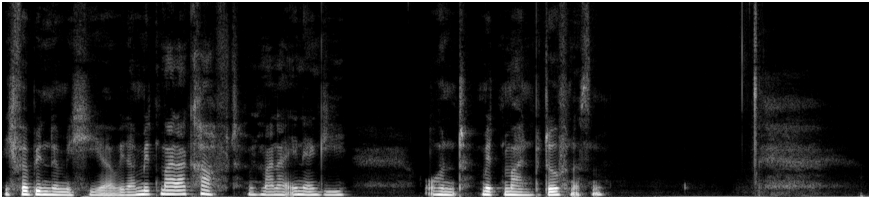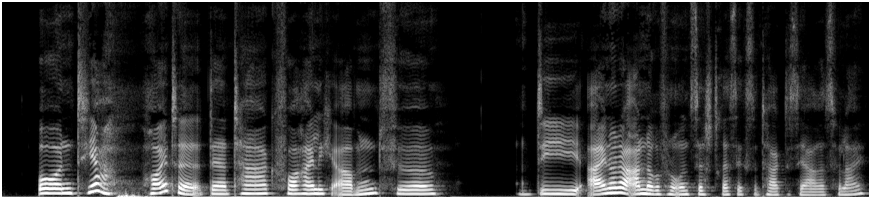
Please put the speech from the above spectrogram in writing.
ich verbinde mich hier wieder mit meiner Kraft, mit meiner Energie und mit meinen Bedürfnissen. Und ja, heute der Tag vor Heiligabend für die ein oder andere von uns der stressigste Tag des Jahres vielleicht,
